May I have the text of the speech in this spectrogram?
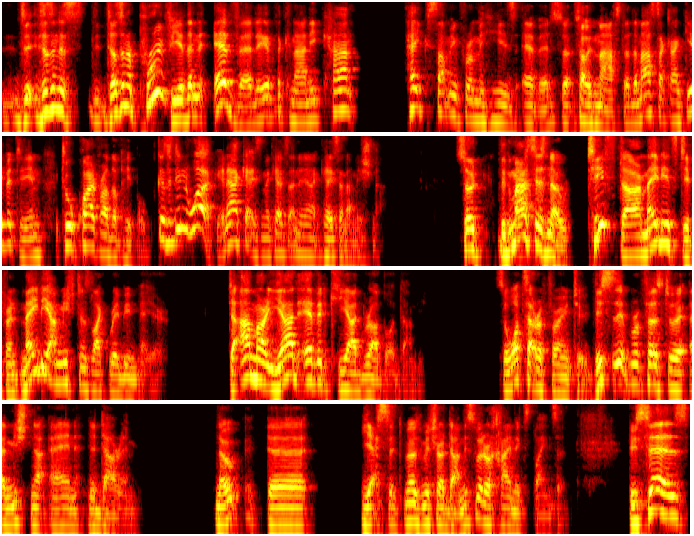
it doesn't it doesn't approve here that an eved, the Kanani, can't take something from his eved, so, so master. The master can't give it to him to acquire for other people because it didn't work in our case, in the case, in our case in our Mishnah. So the Gemara says no. Tiftar, maybe it's different. Maybe our Mishnah is like Rabbi Meir. To Amar Yad Eved Kiyad Rabo Dami. So what's that referring to? This is, it refers to a, a Mishnah and Nedarim. No, uh, Yes, it's Mishnah Adam. This is where Chaim explains it. He says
